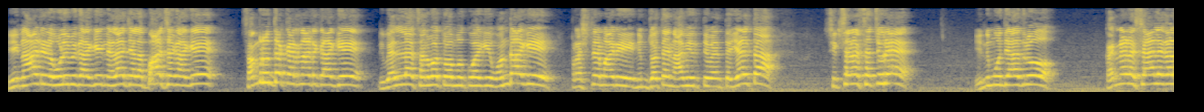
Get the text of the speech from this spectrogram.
ಈ ನಾಡಿನ ಉಳಿವಿಗಾಗಿ, ನೆಲ, ಜಲ, ಭಾಷೆಗಾಗಿ, ಸಮೃದ್ಧ ಕರ್ನಾಟಕವಾಗಿ ನೀವೆಲ್ಲ ಸರ್ವತೋಮುಖವಾಗಿ ಒಂದಾಗಿ ಪ್ರಶ್ನೆ ಮಾಡಿ ನಿಮ್ಮ ಜೊತೆ ನಾವಿರ್ತೀವಿ ಅಂತ ಹೇಳ್ತಾ ಶಿಕ್ಷಣ ಸಚಿವರೇ, ಇನ್ನು ಮುಂದೆ ಆದರೂ ಕನ್ನಡ ಶಾಲೆಗಳ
